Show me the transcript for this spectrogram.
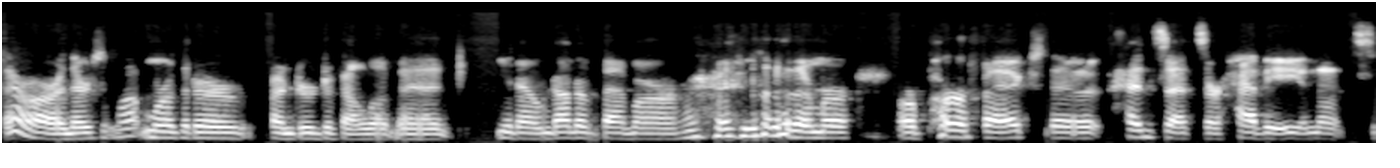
There are, and there's a lot more that are under development. You know, none of them are none of them are are perfect. The headsets are heavy, and that's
